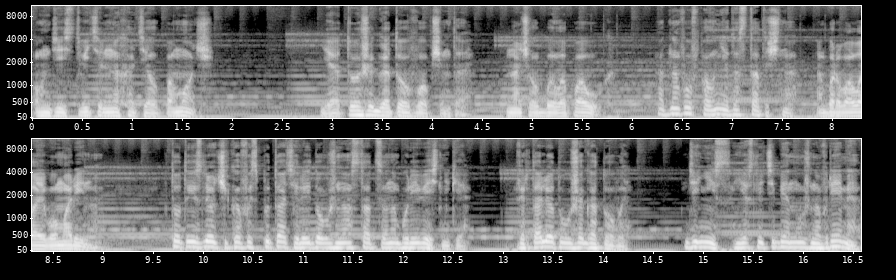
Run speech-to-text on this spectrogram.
Он действительно хотел помочь. «Я тоже готов, в общем-то», – начал было паук. «Одного вполне достаточно», – оборвала его Марина. «Кто-то из летчиков-испытателей должен остаться на буревестнике. Вертолеты уже готовы. Денис, если тебе нужно время...»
